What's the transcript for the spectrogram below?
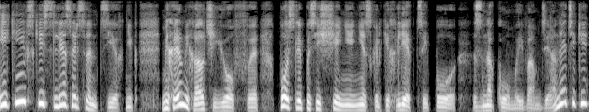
и киевский слесарь-сантехник Михаил Михайлович Йоффе, после посещения нескольких лекций по знакомой вам дианетике,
